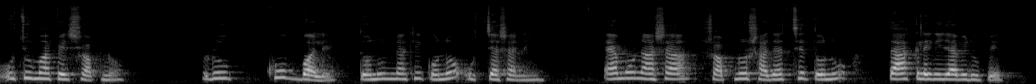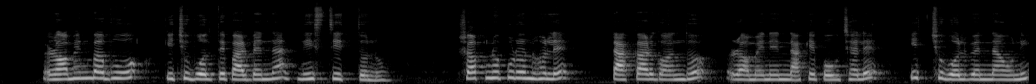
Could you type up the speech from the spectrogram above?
উঁচু মাপের স্বপ্ন। রূপ খুব বলে, তনুর নাকি কোনো উচ্চাসা নেই। এমন আশা স্বপ্ন সাজাচ্ছে তনু, তাক লেগে যাবে রূপের। রমেনবাবুও কিছু বলতে পারবেন না, নিশ্চিত তনু। স্বপ্ন পূরণ হলে টাকার গন্ধ রমেনের নাকে পৌঁছালে কিচ্ছু বলবেন না উনি,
